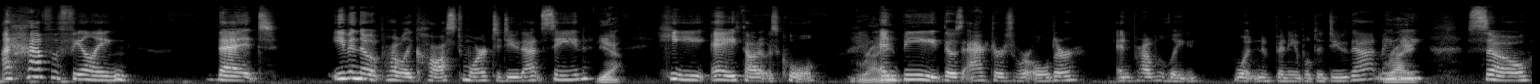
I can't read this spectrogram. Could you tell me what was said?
I have a feeling that even though it probably cost more to do that scene, Yeah, he A thought it was cool. right. And B, those actors were older and probably wouldn't have been able to do that, maybe. Right. So,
